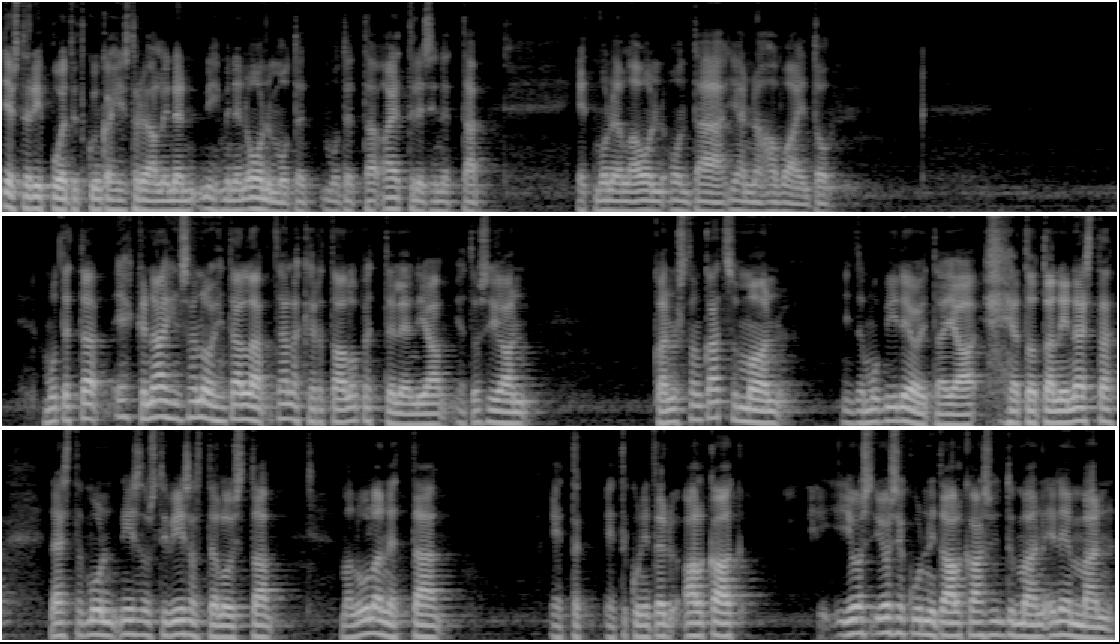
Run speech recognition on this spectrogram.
tietysti riippuu, että kuinka historiallinen ihminen on, mutta, mutta että ajattelisin, että, että monella on, on tämä jännä havainto. Mutta että ehkä näihin sanoihin tällä, tällä kertaa lopettelen ja, ja tosiaan kannustan katsomaan niitä mun videoita ja, ja tota, niin näistä, näistä mun niin sanotusti viisasteluista mä luulen, että, että, että kun niitä alkaa, jos, jos ja kun niitä alkaa syntymään enemmän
